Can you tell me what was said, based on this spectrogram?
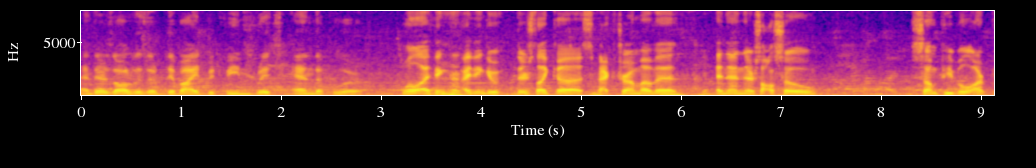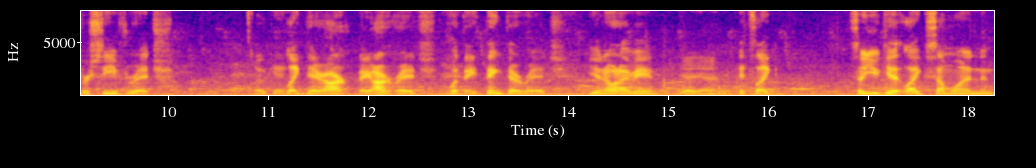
And there's always a divide between rich and the poor. Well, I think I think it, there's like a spectrum of it, and then there's also some people are perceived rich. Okay. Like they aren't they aren't rich, but they think they're rich. You know what I mean? yeah, yeah. It's like so you get like someone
